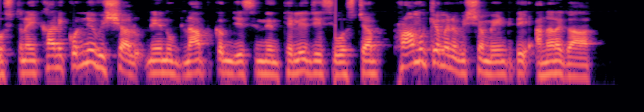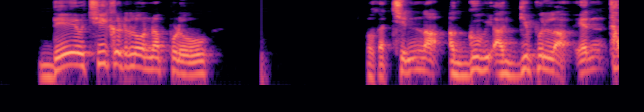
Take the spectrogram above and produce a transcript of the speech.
వస్తున్నాయి. కానీ కొన్ని విషయాలు నేను జ్ఞాపకం చేసి నేను తెలియజేసి వచ్చాం ప్రాముఖ్యమైన విషయం ఏంటిది అనగా దేవు చీకటిలో ఉన్నప్పుడు ఒక చిన్న అగ్గు అగ్గిపుల్ల ఎంత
